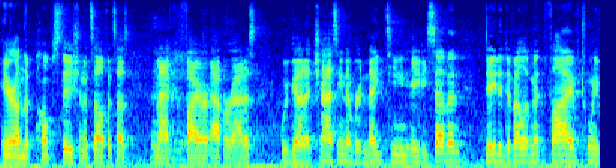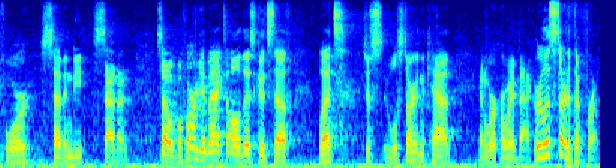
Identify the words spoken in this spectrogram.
here on the pump station itself, it says Mack fire apparatus. We've got a chassis number 1987, data development 52477. So before we get back to all this good stuff, let's just, we'll start in the cab and work our way back. Or let's start at the front.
